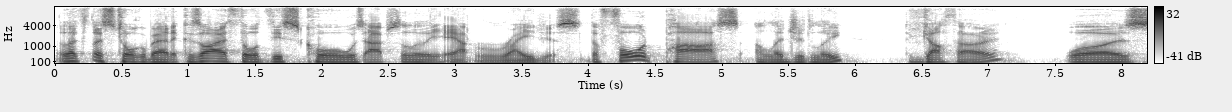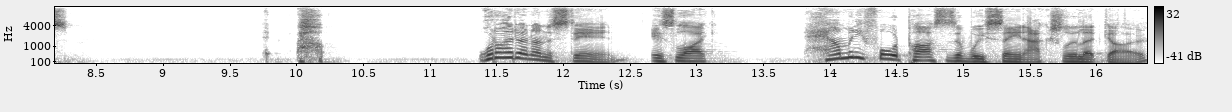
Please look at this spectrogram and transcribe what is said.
let's let's talk about it because I thought this call was absolutely outrageous. The forward pass allegedly to Gutho was what I don't understand is like how many forward passes have we seen actually let go,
